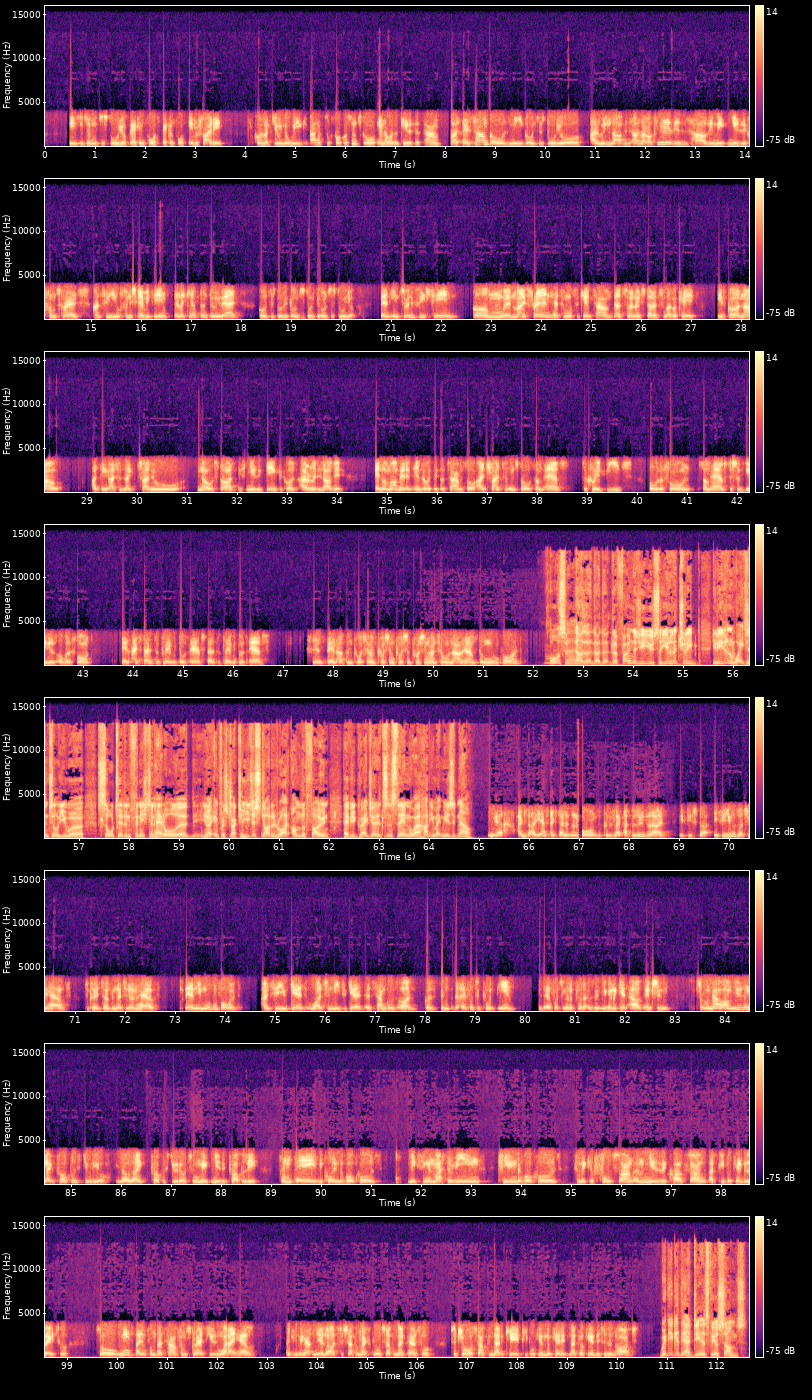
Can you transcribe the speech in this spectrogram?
they used to take me to studio back and forth, back and forth every Friday. Because like during the week, I have to focus on school, and I was a kid at that time. But as time goes, me going to studio, I really loved it. I was like, okay, this is how they make music from scratch until you finish everything. And I kept on doing that, going to studio, going to studio, going to studio. Then in 2015, um, when my friend had to move to Cape Town, that's when I started to like, okay, he's gone now. I think I should like try to you know start this music thing because I already love it. And my mom had an Android at the time, so I tried to install some apps to create beats over the phone, some apps to shoot videos over the phone. And I started to play with those apps, started to play with those apps. Since then, I've been pushing and pushing, pushing, pushing until now, and I'm still moving forward. Awesome. good. No, the, the the the phone that you use. So you literally, you know, you didn't wait until you were sorted and finished and had all the, you know, infrastructure. You just started right on the phone. Have you graduated since then? Uh, How do you make music now? Yeah, I sta- yes, I started on the phone because like I believe that if you start, if you use what you have to create something that you don't have, then you're moving forward until you get what you need to get as time goes on. Because the, the effort you put in is the effort you're gonna put is you're gonna get out actually. So now I'm using like proper studio, you know, like proper studio to make music properly. From a recording the vocals, mixing and mastering, cleaning the vocals to make a full song, a musical song that people can relate to. So me starting from that time from scratch, using what I have, it really helped me a lot to sharpen my skills, sharpen my pencil, to draw something that okay, people can look at it like, okay, this is an art. Where do you get the ideas for your songs?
